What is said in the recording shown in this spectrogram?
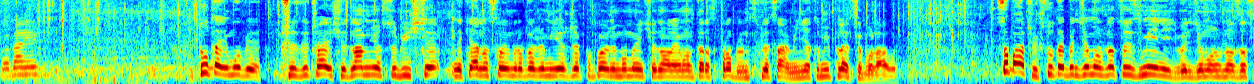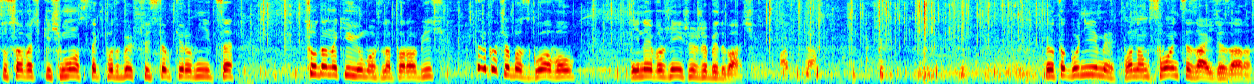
To daje... Tutaj mówię, przyzwyczaj się, dla mnie osobiście, jak ja na swoim rowerze jeżdżę po pewnym momencie, no ale ja mam teraz problem z plecami, nie, to mi plecy bolały. Zobaczysz, tutaj będzie można coś zmienić, będzie można zastosować jakiś mostek, podwyższyć tę kierownicę. Cuda na kiju można porobić, tylko trzeba z głową i najważniejsze, żeby dbać. To. No to gonimy, bo nam słońce zajdzie zaraz.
